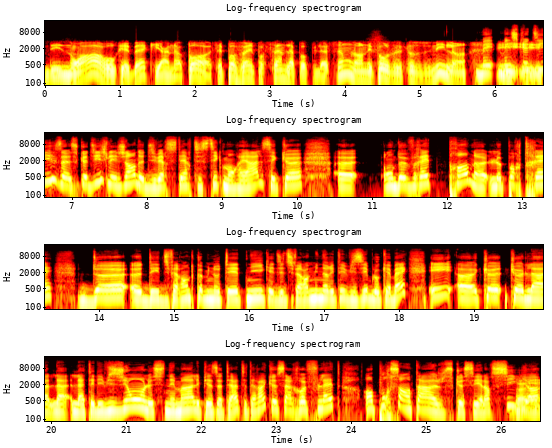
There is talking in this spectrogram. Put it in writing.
des Noirs au Québec, il n'y en a pas. C'est pas 20 de la population. Là. On n'est pas aux États-Unis. Là. Mais, mais ce, que disent, ce que disent les gens de diversité artistique Montréal, c'est que euh, on devrait prendre le portrait de euh, des différentes communautés ethniques et des différentes minorités visibles au Québec et euh, que que la, la, la, télévision, le cinéma, les pièces de théâtre, etc. que ça reflète en pourcentage ce que c'est. Alors s'il y a,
